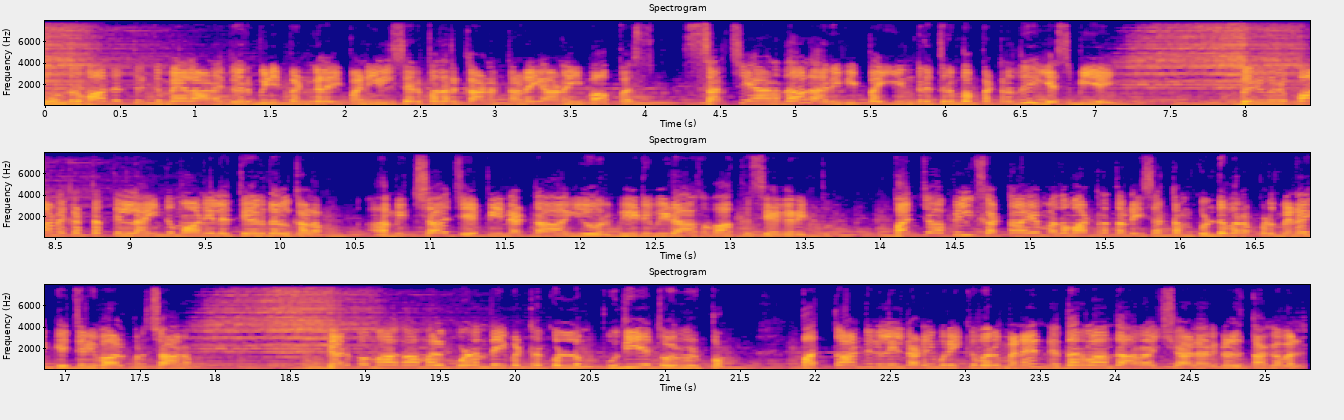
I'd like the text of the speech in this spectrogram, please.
மூன்று மாதத்திற்கு மேலான கர்ப்பிணி பெண்களை பணியில் சேர்ப்பதற்கான தடையானை வாபஸ். சர்ச்சையானதால் அறிவிப்பை இன்று திரும்ப பெற்றது எஸ்பிஐ. விறுவிறுப்பான கட்டத்தில் ஐந்து மாநில தேர்தல் களம். அமித்ஷா ஜே பி நட்டா ஆகியோர் வீடு வீடாக வாக்கு சேகரிப்பு. பஞ்சாபில் கட்டாய மதமாற்ற தடை சட்டம் கொண்டுவரப்படும் என கெஜ்ரிவால் பிரச்சாரம். கர்ப்பமாகாமல் குழந்தை பெற்றுக்கொள்ளும் புதிய தொழில்நுட்பம். பத்தாண்டுகளில் நடைமுறைக்கு வரும் என நெதர்லாந்து ஆராய்ச்சியாளர்கள் தகவல்.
